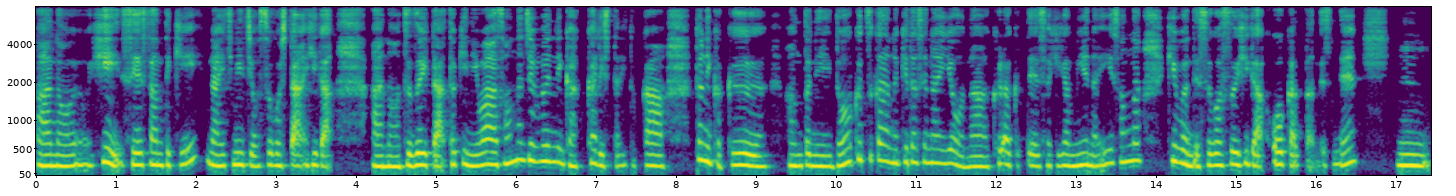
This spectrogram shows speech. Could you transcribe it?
あの、非生産的な一日を過ごした日が、あの、続いた時には、そんな自分にがっかりしたりとか、とにかく、本当に洞窟から抜け出せないような、暗くて先が見えない、そんな気分で過ごす日が多かったんですね。うん。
